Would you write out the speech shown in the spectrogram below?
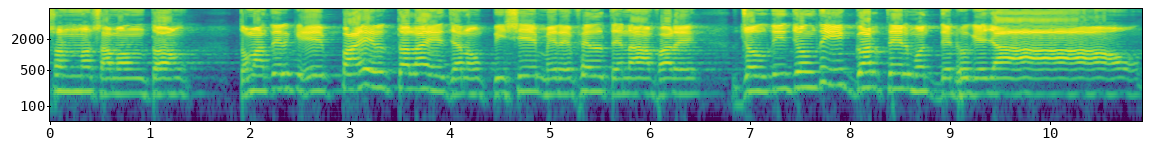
সৈন্য সামন্ত, তোমাদেরকে পায়ের তলায় যেন পিষে মেরে ফেলতে না পারে। জলদি জলদি গর্তের মধ্যে ঢুকে যাও।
